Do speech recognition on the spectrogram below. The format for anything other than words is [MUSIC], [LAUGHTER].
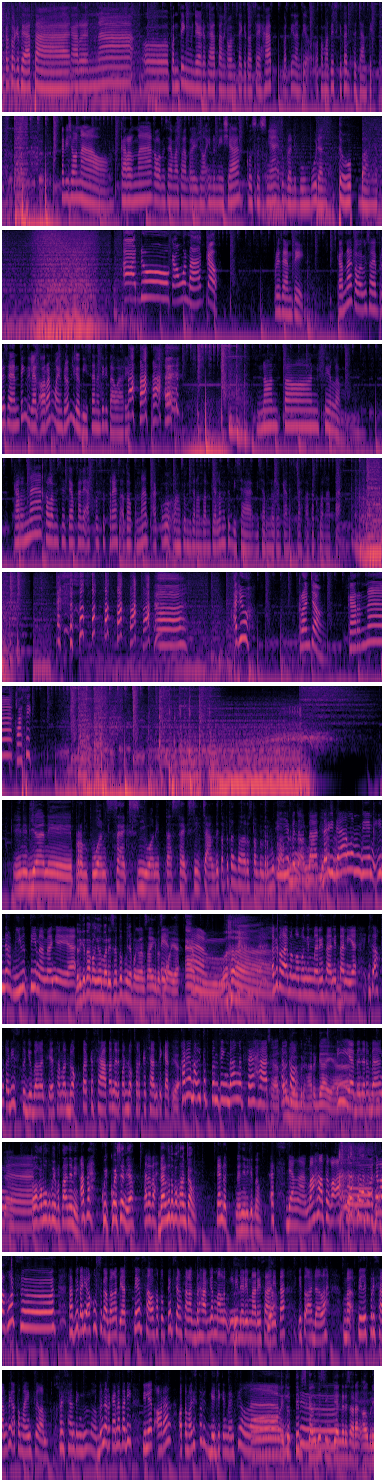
Dokter kesehatan karena eh, penting menjaga kesehatan. Kalau misalnya kita sehat, berarti nanti otomatis kita bisa cantik. Tradisional karena kalau misalnya masakan tradisional Indonesia khususnya itu berani bumbu dan top banget. Aduh, kamu nakal. Presenting. Karena kalau misalnya presenting dilihat orang main film juga bisa nanti ditawarin. [LAUGHS] Nonton film. Karena kalau misalnya setiap kali aku stres atau penat, aku langsung bisa nonton film itu bisa bisa menurunkan stres atau kepenatan. Aduh, keroncong. Karena klasik. Ini dia nih, perempuan seksi, wanita seksi, cantik, tapi tanpa harus tampil terbuka. Iya bener banget. biasa. Dari dalam dim inner beauty namanya ya. Dan kita panggil Marisa tuh punya panggilan sayang kita semua Iya, ya, M. M. [LAUGHS] Tapi kalau emang ngomongin Marisa Anita nih ya, itu aku tadi setuju banget sih ya sama dokter kesehatan daripada dokter kecantikan. Iya. Karena emang itu penting banget sehat. Kesehatan Tapi kalau berharga ya. Iya, bener banget. Kalau kamu aku punya pertanyaan nih. Apa? Quick question ya. Apa apa? Dangdut apa keroncong? Dangdut. Nyanyi dikit dong. Eits, jangan mahal cengkok aku, [LAUGHS] cengkok khusus. Tapi tadi aku suka banget ya tips salah satu tips yang sangat berharga malam ini dari Marisa Ya. Anita itu adalah mbak pilih presenting atau main film. Presenting dulu, bener karena tadi dilihat orang otomatis tuh diajakin main film. Oh, itu gitu. tips sekaligus impian dari seorang Aubrey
